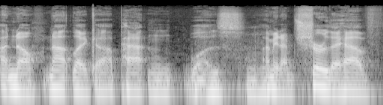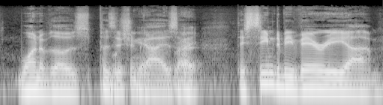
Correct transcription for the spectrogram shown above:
Uh, no, not like uh, Patton was. Mm-hmm. I mean, I'm sure they have one of those position Yeah, guys. right. Are, they seem to be very. Um,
